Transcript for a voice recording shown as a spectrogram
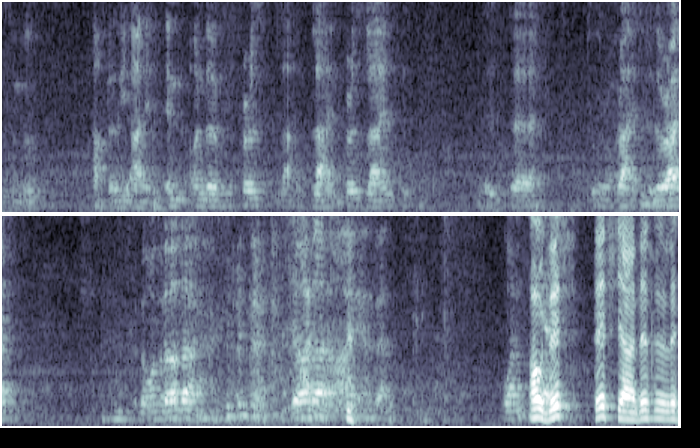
The symbol after the I. In on the first line, line first line is is uh, To the right. right to the right. No, on Further. Minus Further. I and then. Once. Oh, yes. this, this, yeah, this is, a li-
